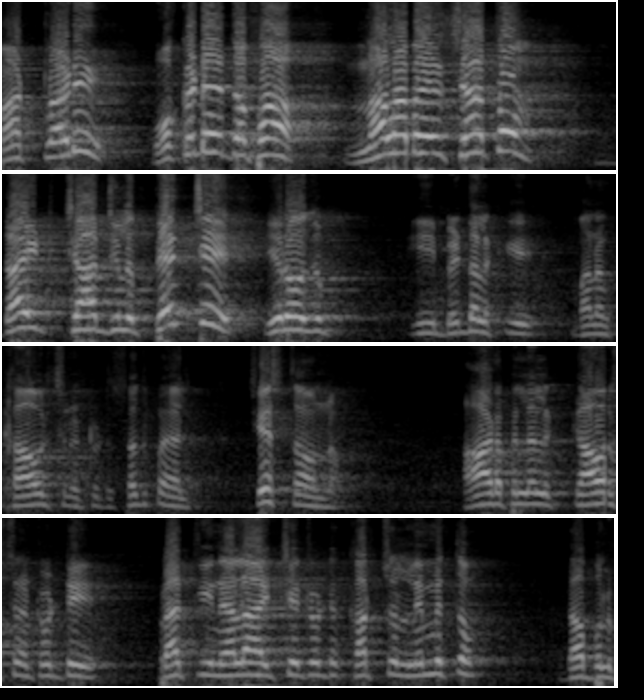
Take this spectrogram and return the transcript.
మాట్లాడి ఒకటే దఫా నలభై శాతం డైట్ ఛార్జీలు పెంచి ఈరోజు ఈ బిడ్డలకి మనం కావలసినటువంటి సదుపాయాలు చేస్తూ ఉన్నాం. ఆడపిల్లలకి కావలసినటువంటి ప్రతి నెల ఇచ్చేటువంటి ఖర్చుల నిమిత్తం డబ్బులు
